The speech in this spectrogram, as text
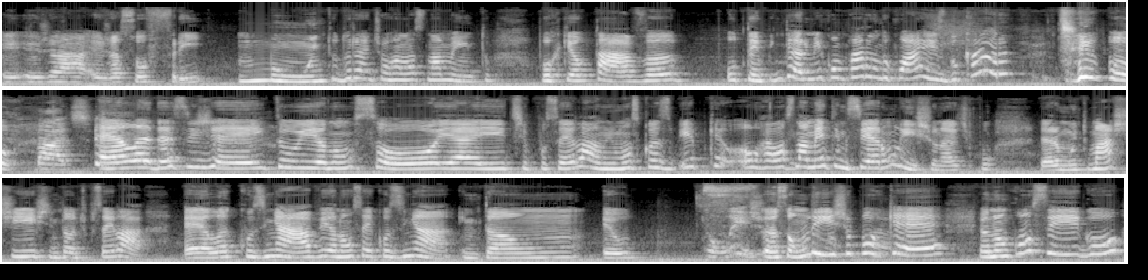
eu já, eu já sofri muito durante um relacionamento, porque eu tava o tempo inteiro me comparando com a ex do cara. tipo, Bate. ela é desse jeito e eu não sou. E aí, tipo, sei lá, umas coisas. E é porque o relacionamento em si era um lixo, né? Tipo, era muito machista. Então, tipo, sei lá, ela cozinhava e eu não sei cozinhar. Então, eu. Sou um lixo. Eu sou um lixo porque eu não consigo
